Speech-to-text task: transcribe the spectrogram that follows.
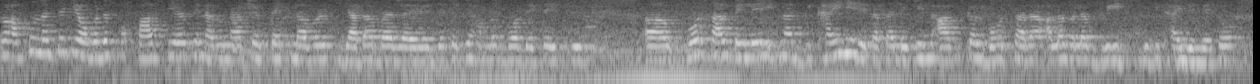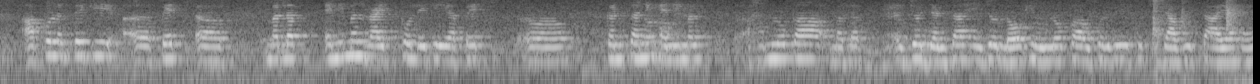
तो आपको लगता है कि over the past years in Arunachal pet lovers ज़्यादा बढ़ रहे हैं? जैसे कि हम लोग बहुत देखते हैं स्ट्रीट्स बहुत साल पहले इतना दिखाई नहीं देता था लेकिन आजकल बहुत सारा अलग अलग ब्रीड्स भी दिखाई देते हैं। तो आपको लगता है कि पेट मतलब एनिमल राइट्स को लेके या पेट कंसर्निंग एनिमल्स हम लोग का मतलब जो जनता है जो लोग हैं उन लोग का ऊपर भी कुछ जागरूकता आया है?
